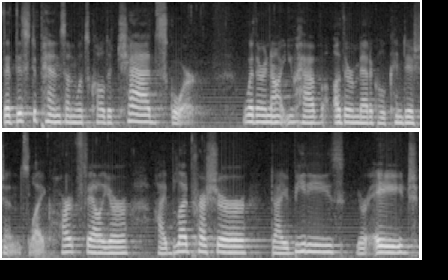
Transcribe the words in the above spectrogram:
that this depends on what's called a CHAD score, whether or not you have other medical conditions like heart failure, high blood pressure, diabetes, your age,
